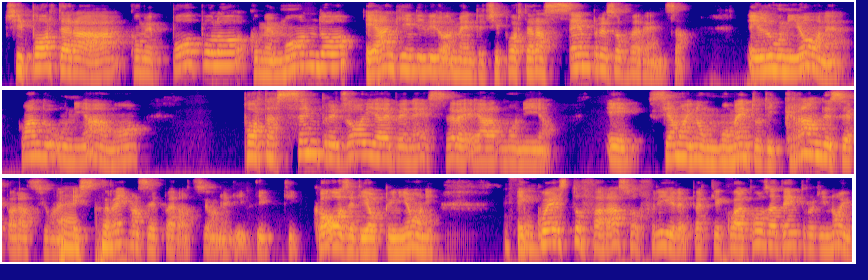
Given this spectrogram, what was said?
ci porterà come popolo, come mondo e anche individualmente, ci porterà sempre sofferenza. E l'unione, quando uniamo, porta sempre gioia e benessere e armonia. E siamo in un momento di grande separazione, ecco. estrema separazione di, di, di cose, di opinioni. Sì. E questo farà soffrire perché qualcosa dentro di noi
